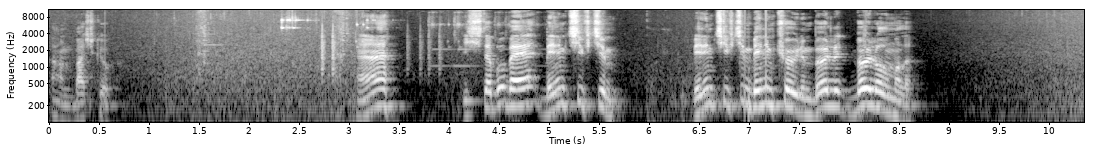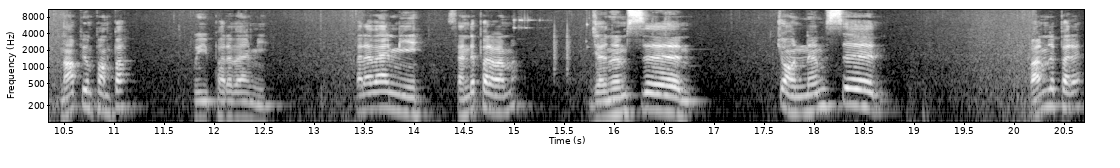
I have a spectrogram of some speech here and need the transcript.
Tamam başka yok. He. İşte bu be. Benim çiftçim. Benim çiftçim benim köylüm. Böyle böyle olmalı. Ne yapıyorsun Pampa? Bu iyi para vermiyor. Para vermiyor. Sende para var mı? Canımsın. Canımsın. Var mı da para?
